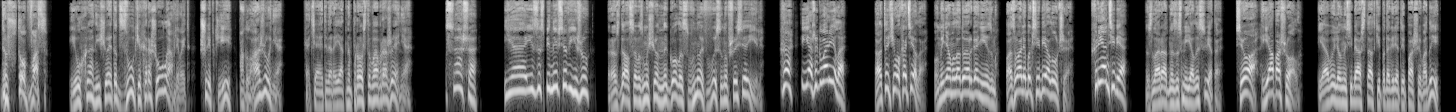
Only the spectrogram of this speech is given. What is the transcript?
«Да чтоб вас!» И Ухан еще этот звуки хорошо улавливает. Шлепки, поглаживания. Хотя это, вероятно, просто воображение. «Саша, я из-за спины все вижу», — раздался возмущенный голос вновь высунувшийся Иль. «Ха, я же говорила!» «А ты чего хотела? У меня молодой организм. Позвали бы к себе лучше». «Хрен тебе!» — злорадно засмеялась Света. «Все, я пошел». Я вылил на себя остатки подогретой пашей воды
